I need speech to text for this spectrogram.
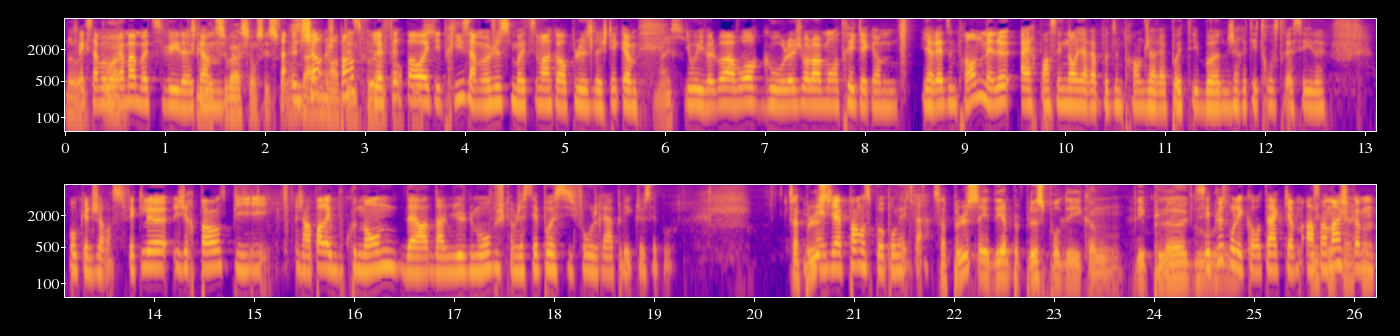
Ben fait que ça m'a Ouais. vraiment motivé, là. Comme, motivation, c'est sûr. ça- une Ça chance, je pense le que le fait de pas avoir plus. été pris, ça m'a juste motivé encore plus, là. J'étais comme, Nice. yo, ils veulent pas avoir go, là. Je vais leur montrer que comme, ils auraient dû me prendre, mais là, à y repenser, non, ils auraient pas dû me prendre, j'aurais pas été bonne, j'aurais été trop stressée, là. Aucune chance. Fait que là, j'y repense, puis j'en parle avec beaucoup de monde dans, dans le milieu de l'humour, puis je suis comme, je sais pas s'il faut que je réapplique, je sais pas. Ça peut Mais juste- je pense pas pour l'instant. ça peut juste aider un peu plus pour des, comme, des plugs. C'est plus euh, pour les contacts. Comme, en ce moment, je comme.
